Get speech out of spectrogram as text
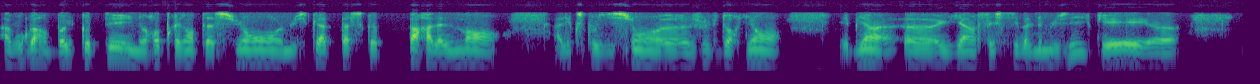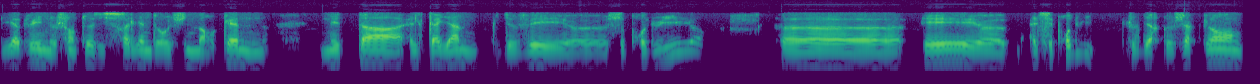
à vouloir boycotter une représentation musicale parce que parallèlement à l'exposition juive d'Orient, eh bien, euh, il y a un festival de musique et euh, il y avait une chanteuse israélienne d'origine marocaine, Neta El Kayam, qui devait euh, se produire. et elle s'est produite. Je veux dire que Jacques Lang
